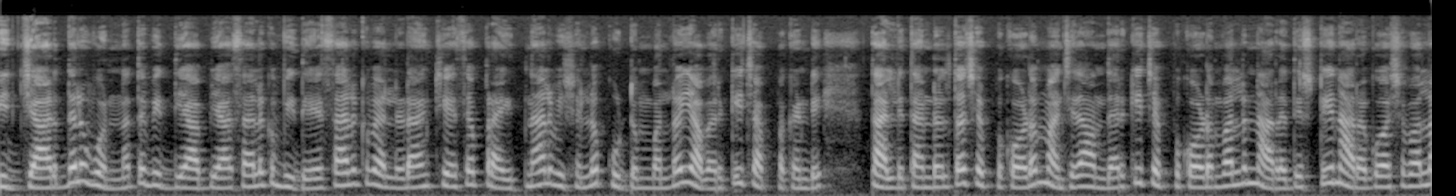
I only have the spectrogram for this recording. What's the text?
విద్యార్థులు ఉన్నత విద్యాభ్యాసాలకు విదేశాలకు వెళ్ళడానికి చేసే ప్రయత్నాల విషయంలో కుటుంబంలో ఎవరికీ చెప్పకండి. తల్లిదండ్రులతో చెప్పుకోవడం మంచిది. అందరికీ చెప్పుకోవడం వల్ల నరదిష్టి నరఘోష వల్ల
